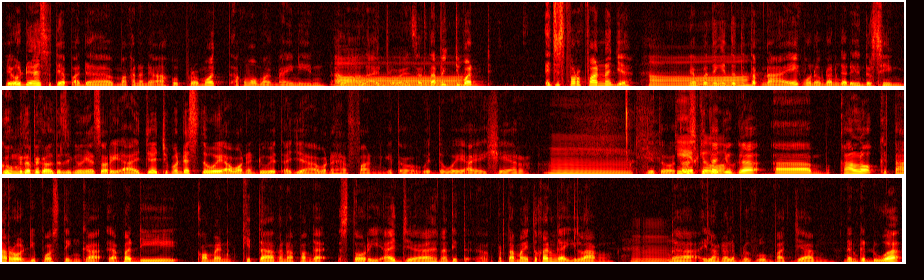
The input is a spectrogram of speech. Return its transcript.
ya udah setiap ada makanan yang aku promote, aku mau main-mainin ala ala influencer. Tapi Oh. cuma it's just for fun aja. oh Yang penting itu tetap naik, mudah-mudahan gak ada yang tersinggung. Tapi kalau tersinggung ya sorry aja. Cuman that's the way I wanna do it aja. I wanna have fun gitu with the way I share hmm, gitu. Terus Gitu. kita juga em, kalau kita taruh di posting ka, apa di komen kita kenapa nggak story aja nanti t- pertama itu kan nggak hilang nggak hilang dalam 24 jam dan kedua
